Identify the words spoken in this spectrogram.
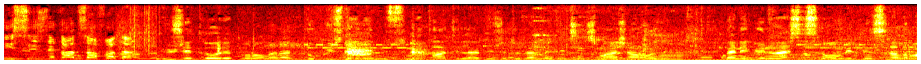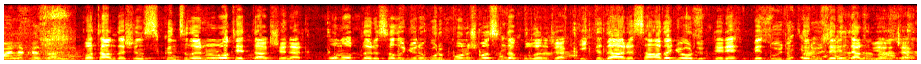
İşsizlik had safhada. Ücretli öğretmen olarak 900 TL'nin üstünde tatillerde ücret ödenmediği için hiç maaş almadık. Ben Ege Üniversitesi'ni 11 bin sıralamayla kazandım. Vatandaşın sıkıntılarını not etti Akşener. O notları salı günü grup konuşmasında kullanacak. İktidarı sahada gördükleri ve duydukları üzerinden uyaracak.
